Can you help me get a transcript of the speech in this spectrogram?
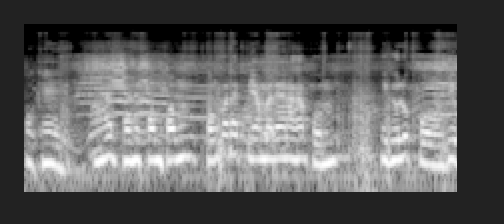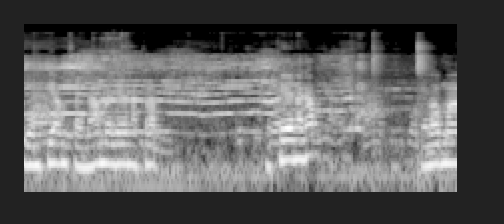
โอเคงั้นผมผมผมผมก็ได้เตรียมไว้แล้วนะครับผม นี่คือลูกโป่งที่ผมเตรียมใส่น้ำไว้แล้วนะครับ โอเคนะครับ เดี๋ยวเรามา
